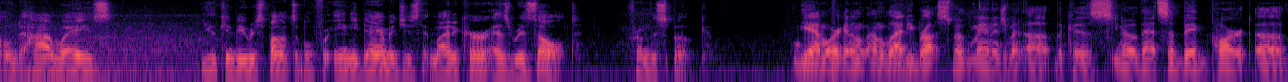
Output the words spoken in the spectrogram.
onto highways, you can be responsible for any damages that might occur as a result from the smoke. Yeah, Mark, and I'm, I'm glad you brought smoke management up because, you know, that's a big part of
